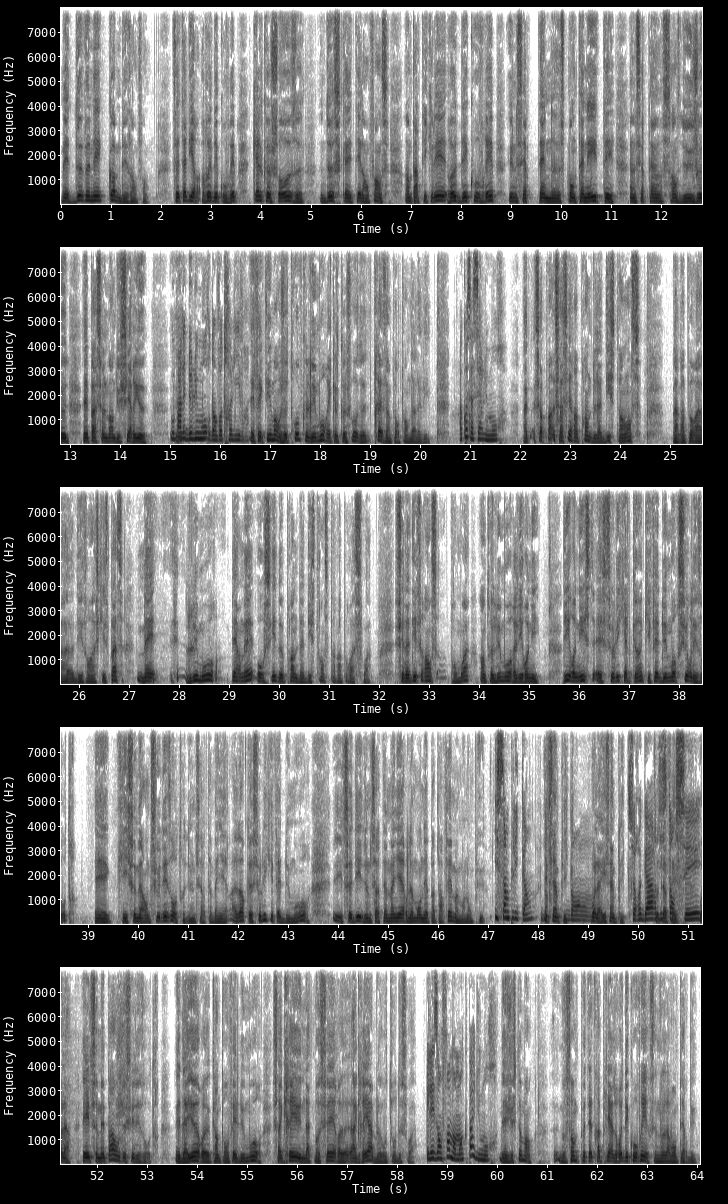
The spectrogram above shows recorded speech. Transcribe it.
mais devenez comme des enfants. C'est-à-dire redécouvrez quelque chose de ce qu'a été l'enfance. En particulier, redécouvrez une certaine spontanéité, un certain sens du jeu, et pas seulement du sérieux. Vous parlez de l'humour dans votre livre. Effectivement, je trouve que l'humour est quelque chose de très important dans la vie. À quoi ça sert l'humour? Ça, ça, sert à prendre de la distance par rapport à, disons, à ce qui se passe, mais l'humour permet aussi de prendre de la distance par rapport à soi. C'est la différence, pour moi, entre l'humour et l'ironie. L'ironiste est celui quelqu'un qui fait de l'humour sur les autres et qui se met en dessus des autres d'une certaine manière. Alors que celui qui fait de l'humour, il se dit d'une certaine manière, le monde n'est pas parfait, mais moi non plus. Il s'implique, hein Il s'implique. Voilà, il s'implique. Ce regard distancé. Voilà. Et il se met pas au-dessus des autres. Et d'ailleurs, euh, quand on fait de l'humour, ça crée une atmosphère euh, agréable autour de soi. Et les enfants n'en manquent pas d'humour. Mais justement, nous sommes peut-être appelés à le redécouvrir si nous l'avons perdu.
